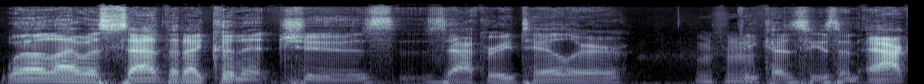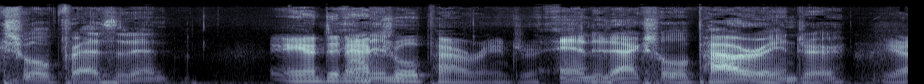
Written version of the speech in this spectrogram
Well, I was sad that I couldn't choose Zachary Taylor Mm-hmm. because he's an actual president And an And in- actual Power Ranger. and an actual Power Ranger. Yeah.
